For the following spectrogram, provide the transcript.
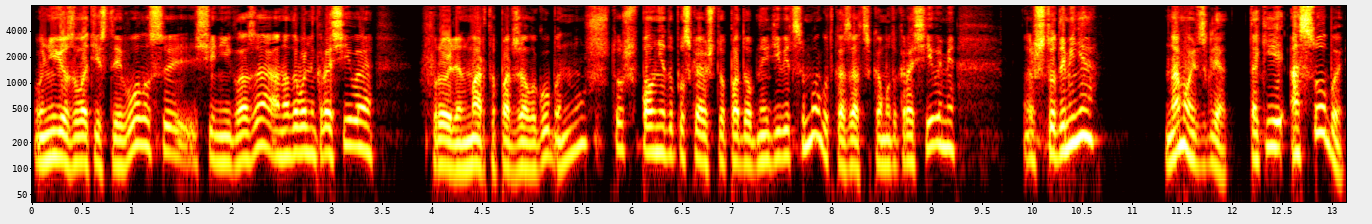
У нее золотистые волосы, синие глаза, она довольно красивая. Фройлен Марта поджала губы. Ну что ж, вполне допускаю, что подобные девицы могут казаться кому-то красивыми. Что до меня, на мой взгляд, такие особы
